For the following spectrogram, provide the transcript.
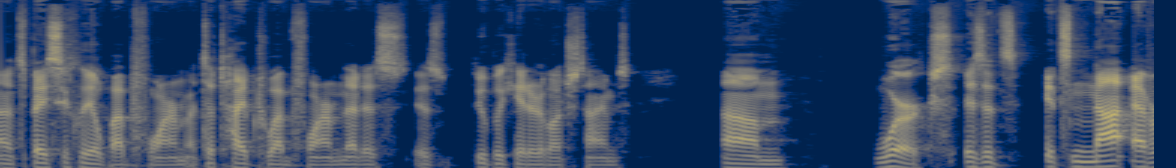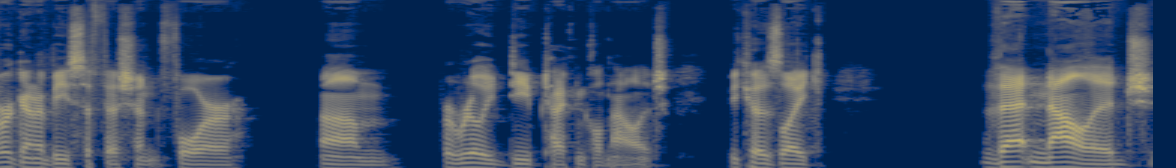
uh, it's basically a web form. It's a typed web form that is is duplicated a bunch of times. Um, works is it's it's not ever going to be sufficient for um, for really deep technical knowledge because like that knowledge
